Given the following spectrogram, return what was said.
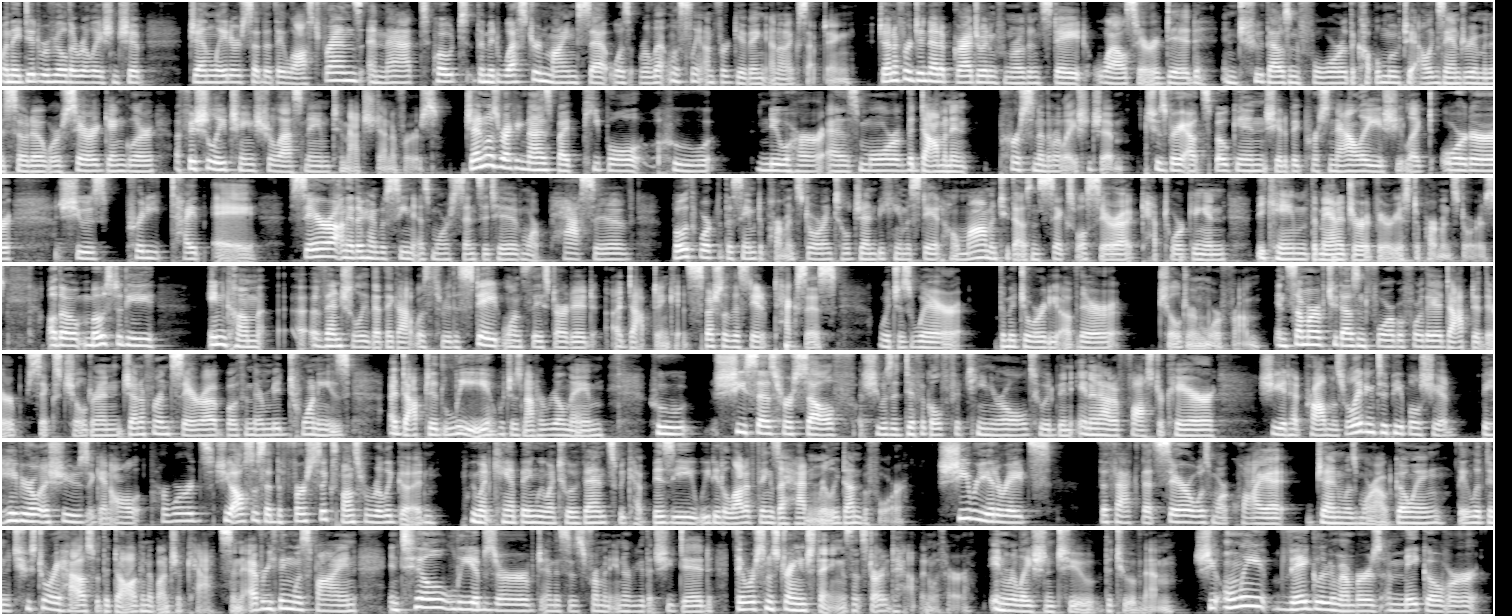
When they did reveal their relationship, Jen later said that they lost friends and that, quote, the Midwestern mindset was relentlessly unforgiving and unaccepting. Jennifer didn't end up graduating from Northern State while Sarah did. In 2004, the couple moved to Alexandria, Minnesota, where Sarah Gengler officially changed her last name to match Jennifer's. Jen was recognized by people who knew her as more of the dominant person in the relationship. She was very outspoken. She had a big personality. She liked order. She was pretty type A. Sarah, on the other hand, was seen as more sensitive, more passive. Both worked at the same department store until Jen became a stay at home mom in 2006, while Sarah kept working and became the manager at various department stores. Although most of the income eventually that they got was through the state once they started adopting kids, especially the state of Texas, which is where the majority of their children were from. In summer of 2004, before they adopted their six children, Jennifer and Sarah, both in their mid 20s, adopted Lee, which is not her real name, who she says herself she was a difficult 15 year old who had been in and out of foster care. She had had problems relating to people. She had behavioral issues. Again, all her words. She also said the first six months were really good. We went camping, we went to events, we kept busy, we did a lot of things I hadn't really done before. She reiterates the fact that Sarah was more quiet, Jen was more outgoing. They lived in a two story house with a dog and a bunch of cats, and everything was fine until Lee observed, and this is from an interview that she did, there were some strange things that started to happen with her in relation to the two of them. She only vaguely remembers a makeover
